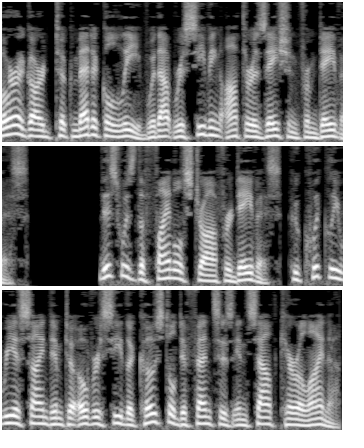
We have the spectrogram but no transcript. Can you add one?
Beauregard took medical leave without receiving authorization from Davis. This was the final straw for Davis, who quickly reassigned him to oversee the coastal defenses in South Carolina.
